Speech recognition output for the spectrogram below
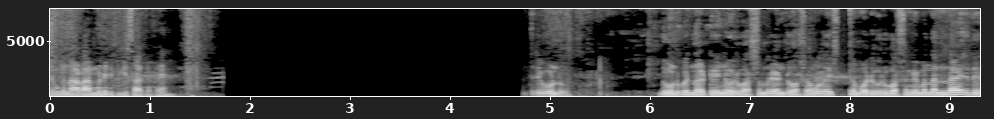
നമുക്ക് നടാൻ വേണ്ടിയിട്ട് പീസാക്കട്ടെ ഇത്തിരി കൊണ്ടു ഇതുകൊണ്ട് പിന്നെ നട്ട് കഴിഞ്ഞാൽ ഒരു വർഷം രണ്ട് വർഷം നമ്മൾ ഇഷ്ടം പോലെ. ഒരു വർഷം കഴിയുമ്പോൾ തന്നെ ഇത്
